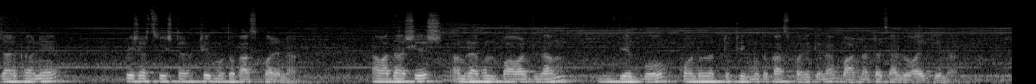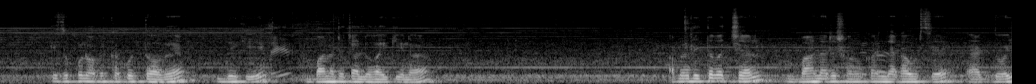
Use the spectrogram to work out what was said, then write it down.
যার কারণে প্রেশার সুইচটা ঠিক মতো কাজ করে না। হাওয়া দেওয়া শেষ, আমরা এখন পাওয়ার দিলাম, দেখব কন্ট্রোলারটা ঠিক মতো কাজ করে কিনা বার্নারটা চালু হয় কিনা। কিছুক্ষণ অপেক্ষা করতে হবে, দেখি বার্নারটা চালু হয় কিনা। আপনারা দেখতে পাচ্ছেন বার্নারের সংখ্যা লেখা উঠছে এক, দুই।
